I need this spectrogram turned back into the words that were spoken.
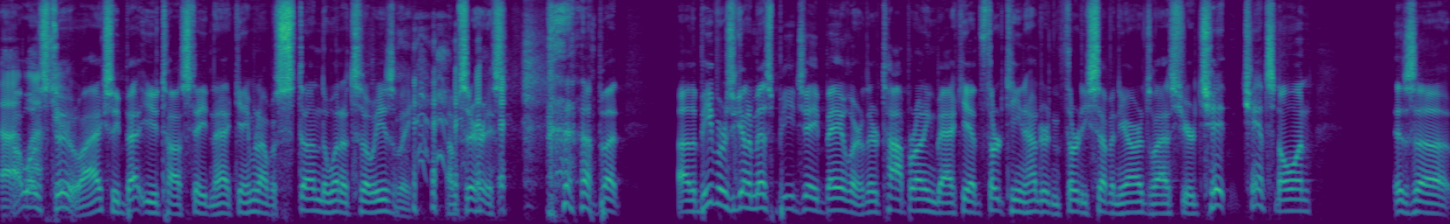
Uh, I was too. Year. I actually bet Utah State in that game, and I was stunned to win it so easily. I'm serious. but uh, the Beavers are going to miss B.J. Baylor, their top running back. He had 1,337 yards last year. Ch- Chance Nolan is, a,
